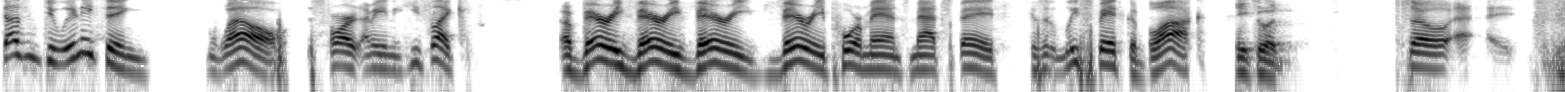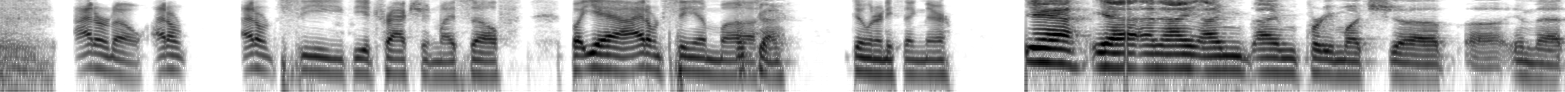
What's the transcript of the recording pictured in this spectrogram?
doesn't do anything well as far. I mean, he's like a very, very, very, very poor man's Matt Spaeth because at least Spaeth could block. he could. So uh, I don't know. I don't. I don't see the attraction myself, but yeah, I don't see him uh, okay. doing anything there. Yeah, yeah, and I, I'm I'm pretty much uh, uh, in that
